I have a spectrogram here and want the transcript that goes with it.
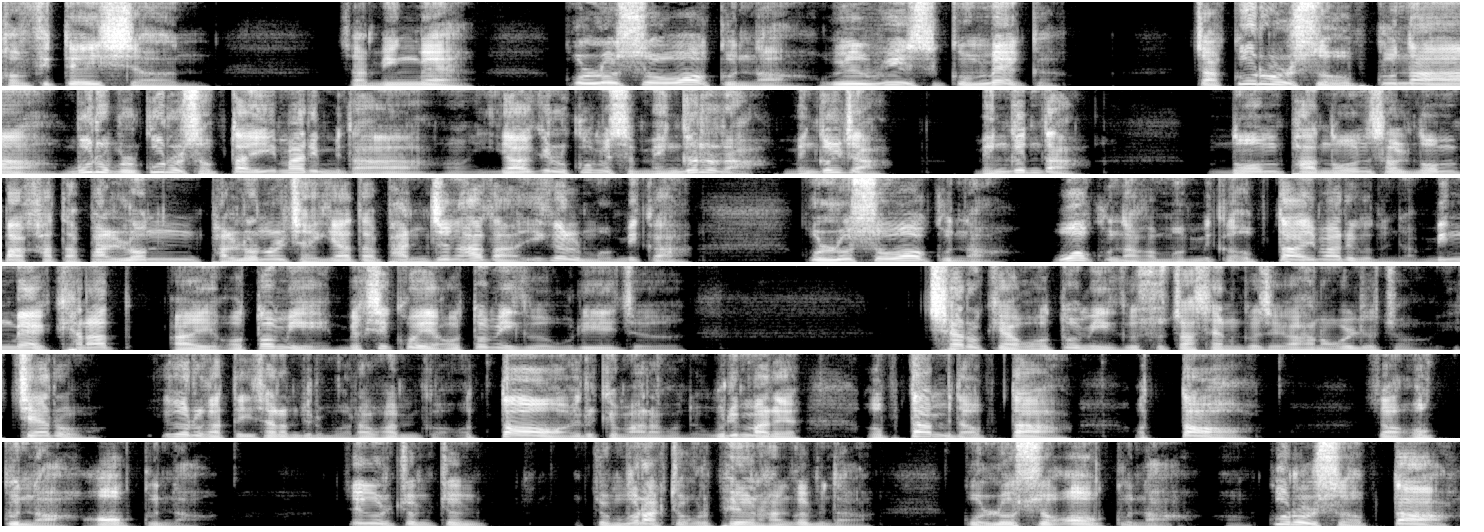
confutation. 자 밍맥 꿀을 수 없구나. will we make. 자 꿀을 수 없구나. 무릎을 꿇을 수 없다 이 말입니다. 어? 이야기를 꾸면서 맹글어라. 맹글자. 맹근다. 논파 논설 논박하다 반론 반론을 제기하다 반증하다 이걸 뭡니까? 꿀을 수 없구나. 없구나가 뭡니까? 없다 이 말이거든요. 밍맥 캐나 아이 어떠미 멕시코의 어떠미 그 우리 저 체로키하고 어떠미 그 숫자 세는 거 제가 하나 올렸죠. 제로 이거를 갖다 이 사람들이 뭐라고 합니까? 없다 이렇게 말하거든요. 우리말에 없답니다. 없다. 없다. 자 없구나. 없구나. 이걸 좀 좀 좀 문학적으로 표현한 겁니다. 꿀로 수 없구나. 어? 꿀을 수 없다.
